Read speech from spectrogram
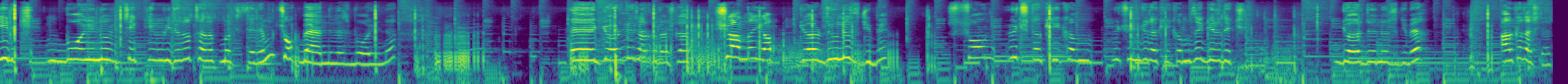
ilk bu oyunu çektiğim videoda tanıtmak istedim. Çok beğendiniz bu oyunu. Ee, gördünüz arkadaşlar. Şu anda yap gördüğünüz gibi son 3 dakika 3. dakikamıza girdik. Gördüğünüz gibi. Arkadaşlar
